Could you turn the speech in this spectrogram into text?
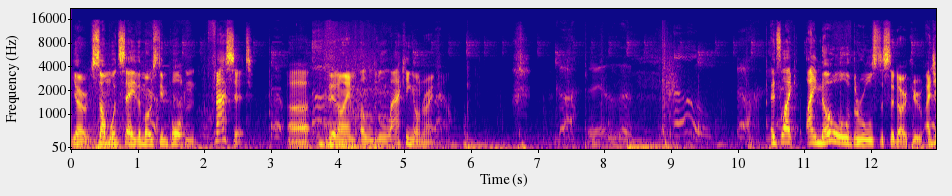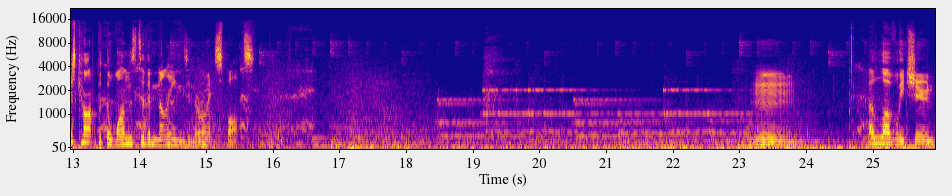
you know, some would say the most important facet uh, that I'm a little lacking on right now. It's like, I know all of the rules to Sudoku, I just can't put the ones to the nines in the right spots. Mmm. A lovely tune.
